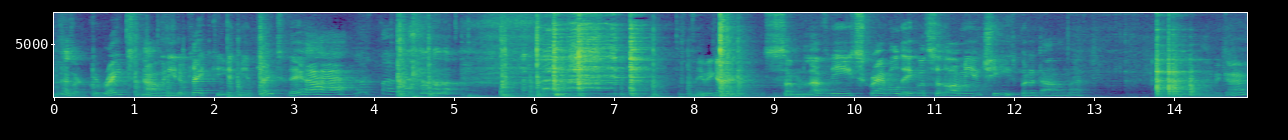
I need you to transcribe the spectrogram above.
Those are great. Now we need a plate. Can you get me a plate? There. There we go. Some lovely scrambled egg with salami and cheese. Put it down on the. There we go.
